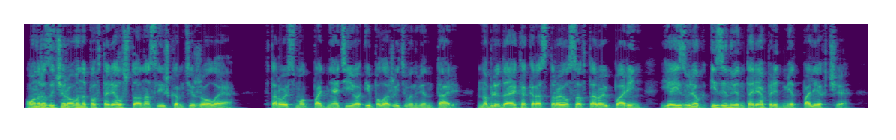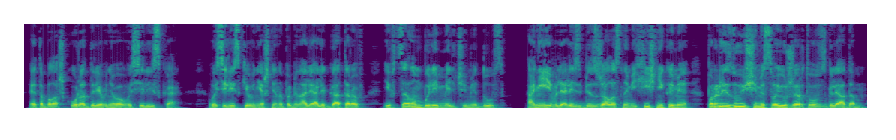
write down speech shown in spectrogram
Он разочарованно повторял, что она слишком тяжелая. Второй смог поднять ее и положить в инвентарь. Наблюдая, как расстроился второй парень, я извлек из инвентаря предмет полегче. Это была шкура древнего Василиска. Василиски внешне напоминали аллигаторов и в целом были мельче медуз. Они являлись безжалостными хищниками, парализующими свою жертву взглядом.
